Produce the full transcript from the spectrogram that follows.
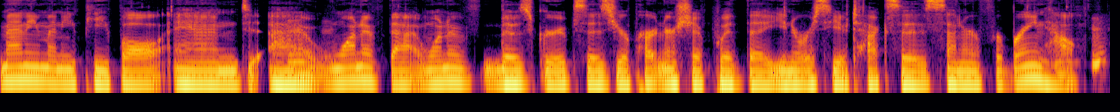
many, many people. And uh, mm-hmm. one of that, one of those groups is your partnership with the University of Texas Center for Brain Health. Mm-hmm.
